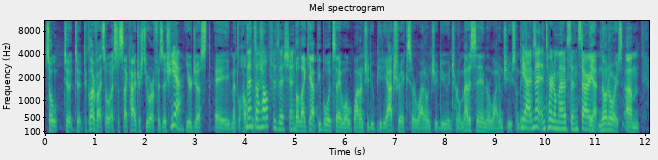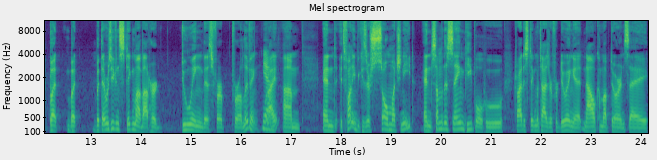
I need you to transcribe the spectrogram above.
so to, to to clarify, so as a psychiatrist, you are a physician. Yeah. You're just a mental health mental physician. health physician. But like, yeah, people would say, well, why don't you do pediatrics, or why don't you do internal medicine, or why don't you do something yeah, else? I meant internal medicine. Sorry. Yeah, no, no worries. Um, but but but there was even stigma about her doing this for for a living, Yeah. right? Um, and it's funny because there's so much need, and some of the same people who try to stigmatize her for doing it now come up to her and say,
